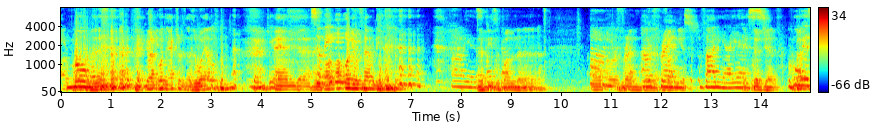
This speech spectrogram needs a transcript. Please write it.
are moment. you are good actors as well, Thank you. and, uh, So and all, maybe- all- all your family. oh yes, uh, my peace upon family. uh, our, Ah, our friend, our uh, friend Vanya, Vanya, yes, Exerjian. who But- is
